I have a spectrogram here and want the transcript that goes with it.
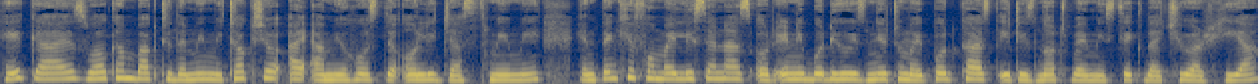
Hey guys, welcome back to the Mimi Talk Show. I am your host, the only Just Mimi, and thank you for my listeners or anybody who is new to my podcast. It is not by mistake that you are here,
